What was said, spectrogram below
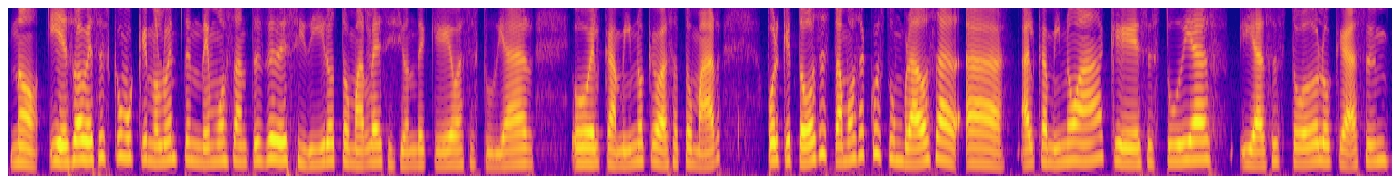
No, y eso a veces como que no lo entendemos antes de decidir o tomar la decisión de qué vas a estudiar o el camino que vas a tomar porque todos estamos acostumbrados a, al camino A, que es estudias y haces todo lo que hacen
